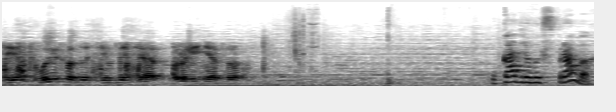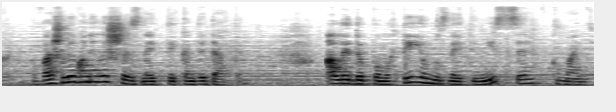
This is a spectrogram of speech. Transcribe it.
Тиск виходу 70. Прийнято. У кадрових справах важливо не лише знайти кандидата, але допомогти йому знайти місце в команді.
